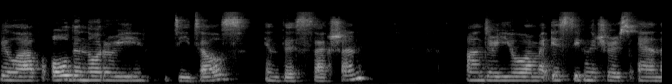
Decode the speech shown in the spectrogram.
fill up all the notary details in this section. Under your um, e-signatures and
